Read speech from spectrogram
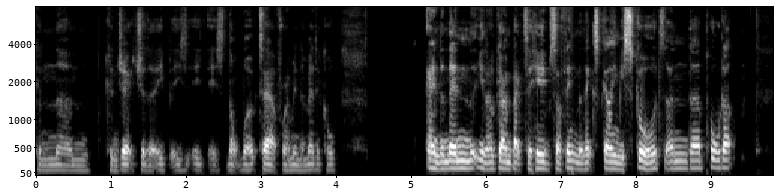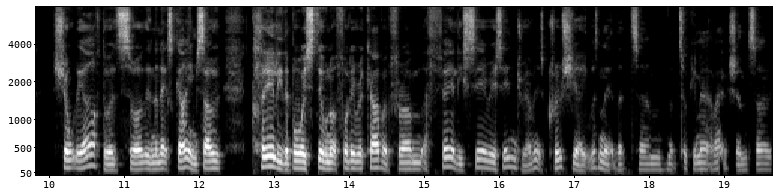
can um, conjecture that he, he- it's not worked out for him in the medical. And and then you know going back to Hibs, I think the next game he scored and uh, pulled up shortly afterwards, or in the next game. So clearly the boy's still not fully recovered from a fairly serious injury. I mean, it's cruciate, wasn't it, that um, that took him out of action. So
